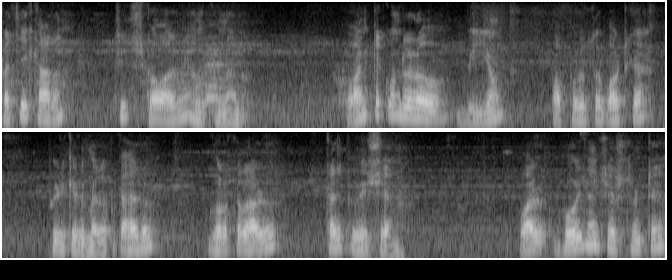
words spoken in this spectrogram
ప్రతీకారం తీర్చుకోవాలని అనుకున్నాను. వంటకుండలో బియ్యం పప్పులతో పాటుగా పిడికెడు మిరపకాయలు గురకరాళ్ళు కలిపి వేశాను. వాళ్ళు భోజనం చేస్తుంటే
